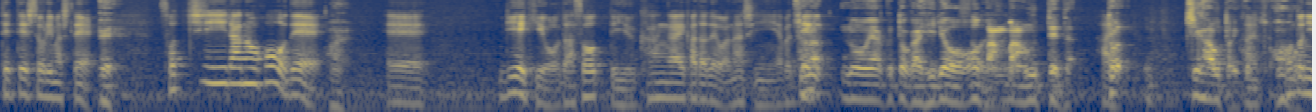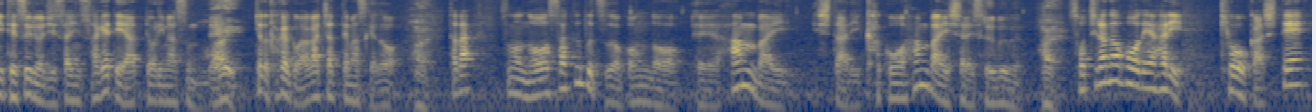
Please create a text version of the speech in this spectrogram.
徹底しておりましてえそちらの方で、えはい。えー利益を出そうっていう考え方ではなしにやっぱり農薬とか肥料をバンバン売ってたと、はい。違うということはいですか、本当に手数料を実際に下げてやっておりますんで、はい。けど価格は上がっちゃってますけど、はい。ただその農作物を今度、えー販売したり加工販売したりする部分。はい。そちらの方でやはり強化して、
